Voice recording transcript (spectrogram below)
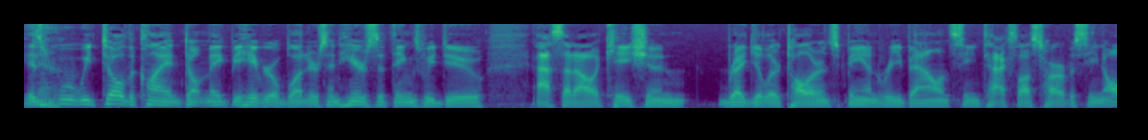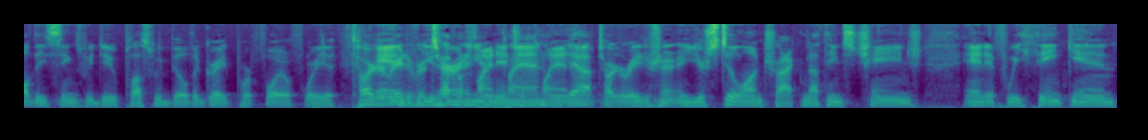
is Yeah. we told the client don't make behavioral blunders, and here's the things we do: asset allocation, regular tolerance band rebalancing, tax loss harvesting, all these things we do. Plus, we build a great portfolio for you. Target And rate of you have return a in your financial plan. plan, a target rate of return, and you're still on track. Nothing's changed. And if we think in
